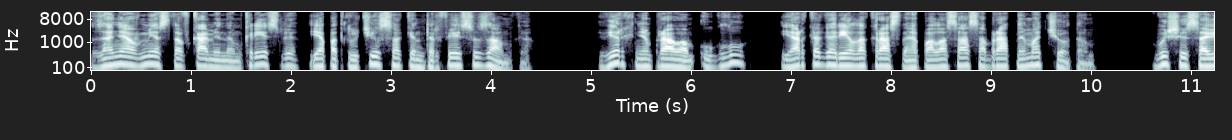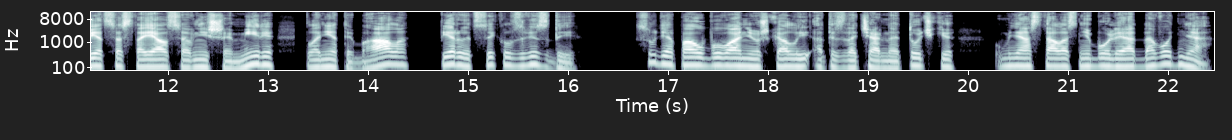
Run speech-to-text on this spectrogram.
Заняв место в каменном кресле, я подключился к интерфейсу замка. В верхнем правом углу ярко горела красная полоса с обратным отчетом. Высший совет состоялся в низшем мире планеты Баала, первый цикл звезды. Судя по убыванию шкалы от изначальной точки, у меня осталось не более одного дня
